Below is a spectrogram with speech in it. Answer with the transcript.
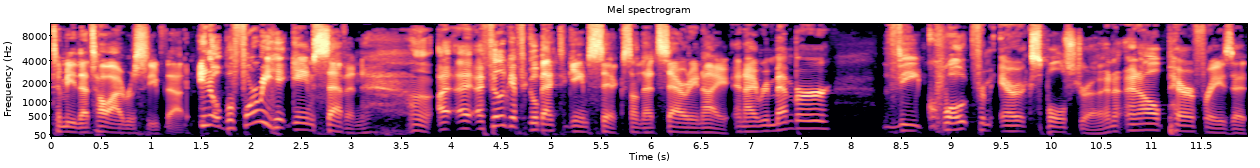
to me, that's how I received that. you know, before we hit Game Seven, uh, I, I- I feel like we have to go back to Game Six on that Saturday night, and I remember the quote from Erik Spoelstra, and and I'll paraphrase it,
